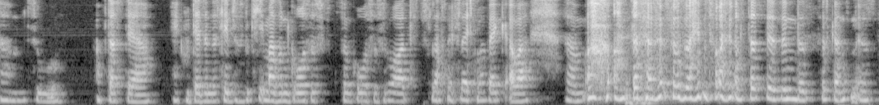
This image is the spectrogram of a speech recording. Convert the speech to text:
Ähm, zu, ob das der ja gut, der Sinn des Lebens ist wirklich immer so ein großes, so ein großes Wort. Das lassen wir vielleicht mal weg, aber ähm, ob das alles so sein soll, ob das der Sinn des, des Ganzen ist,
